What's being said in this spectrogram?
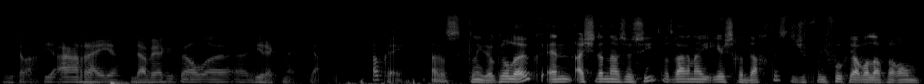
En die kan achter je aanrijden. En daar werk ik wel uh, uh, direct mee. Ja. Oké, okay. nou, dat klinkt ook heel leuk. En als je dat nou zo ziet, wat waren nou je eerste gedachten? Dus je, je vroeg je al wel af waarom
